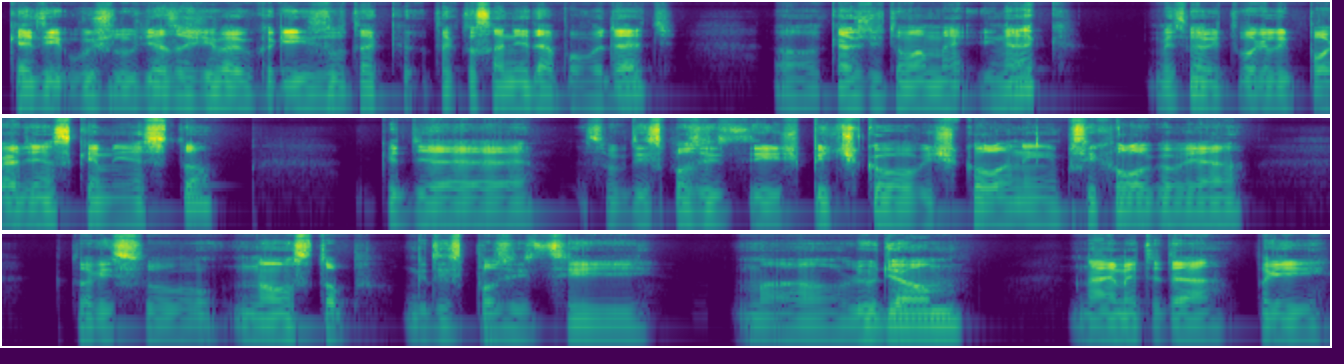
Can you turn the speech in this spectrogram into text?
kedy už ľudia zažívajú krízu, tak, tak to sa nedá povedať. Každý to máme inak. My sme vytvorili poradenské miesto, kde sú k dispozícii špičkovo vyškolení psychológovia, ktorí sú non-stop k dispozícii ľuďom, najmä teda pri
